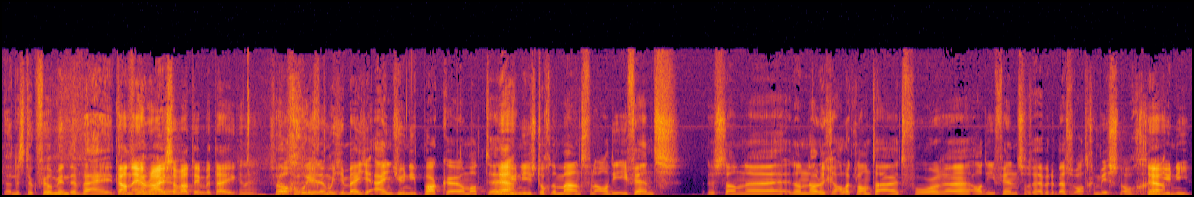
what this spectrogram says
Dan is het ook veel minder wijd. Kan Enrise er wat in betekenen? Wel een goeie. Dan moet je een beetje eind juni pakken. Hè, Ja. juni is toch de maand van al die events. Dus dan, eh, dan nodig je alle klanten uit voor eh, al die events. Want we hebben er best wel wat gemist nog in Ja. juni.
